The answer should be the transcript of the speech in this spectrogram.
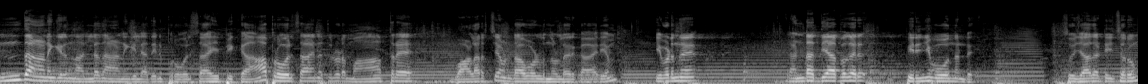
എന്താണെങ്കിലും നല്ലതാണെങ്കിൽ അതിന് പ്രോത്സാഹിപ്പിക്കുക. ആ പ്രോത്സാഹനത്തിലൂടെ മാത്രമേ വളർച്ച ഉണ്ടാവുള്ളൂ എന്നുള്ളൊരു കാര്യം. ഇവിടുന്ന് രണ്ട് അധ്യാപകർ പിരിഞ്ഞു പോകുന്നുണ്ട്. സുജാത ടീച്ചറും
